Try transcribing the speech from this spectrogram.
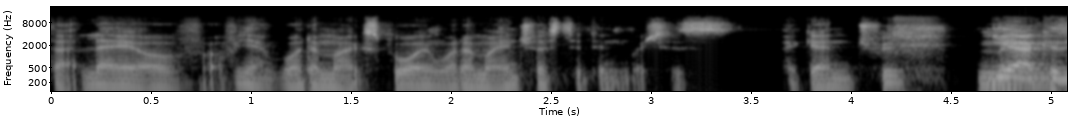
that layer of, of yeah, what am I exploring? What am I interested in? Which is again truth. Yeah, because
